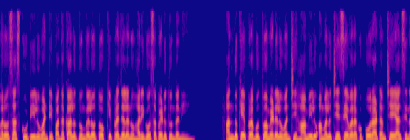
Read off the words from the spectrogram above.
భరోసా స్కూటీలు వంటి పథకాలు తుంగలో తొక్కి ప్రజలను హరిగోస పెడుతుందని. అందుకే ప్రభుత్వ మెడలు వంచి హామీలు అమలు చేసే వరకు పోరాటం చేయాల్సిన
